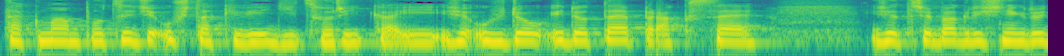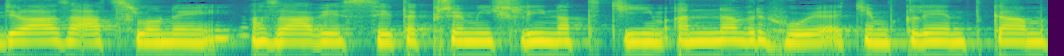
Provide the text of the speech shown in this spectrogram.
tak mám pocit, že už taky vědí, co říkají, že už jdou i do té praxe, že třeba když někdo dělá záclony a závěsy, tak přemýšlí nad tím a navrhuje těm klientkám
